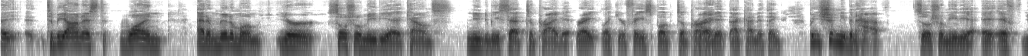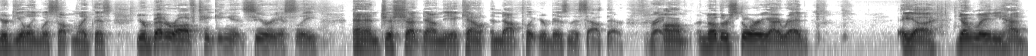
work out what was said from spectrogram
Uh, to be honest, one at a minimum, your social media accounts need to be set to private, right? Like your Facebook to private, that kind of thing. But you shouldn't even have social media if you're dealing with something like this. You're better off taking it seriously and just shut down the account and not put your business out there. Right. Um, another story I read: a uh, young lady had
